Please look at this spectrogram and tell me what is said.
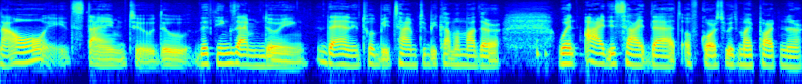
Now it's time to do the things I'm doing. Then it will be time to become a mother. When I decide that, of course, with my partner,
